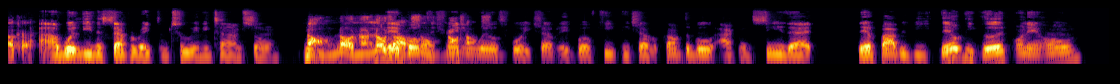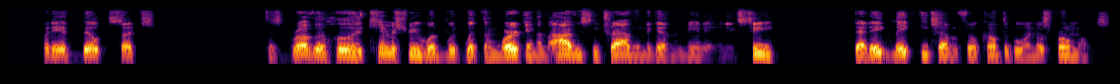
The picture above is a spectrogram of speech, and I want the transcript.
Okay. I wouldn't even separate them two anytime soon. No, no, no, no. They're both soon. the training no wheels soon. for each other. They both keep each other comfortable. I can see that they'll probably be they'll be good on their own, but they've built such this brotherhood chemistry with, with with them working, them obviously traveling together and being at NXT, that they make each other feel comfortable in those promos.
